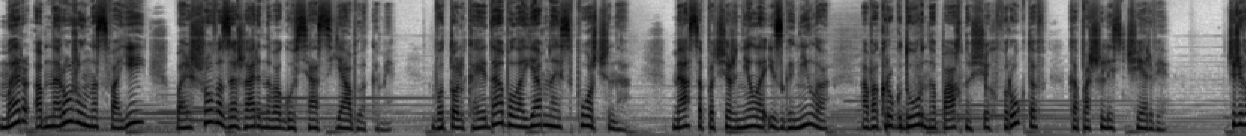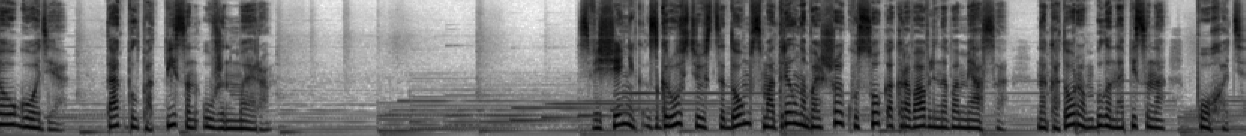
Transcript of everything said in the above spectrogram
Мэр обнаружил на своей большого зажаренного гуся с яблоками – вот только еда была явно испорчена. Мясо почернело и сгнило, а вокруг дурно пахнущих фруктов копошились черви. Чревоугодие. Так был подписан ужин мэра. Священник с грустью и стыдом смотрел на большой кусок окровавленного мяса, на котором было написано «похоть».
